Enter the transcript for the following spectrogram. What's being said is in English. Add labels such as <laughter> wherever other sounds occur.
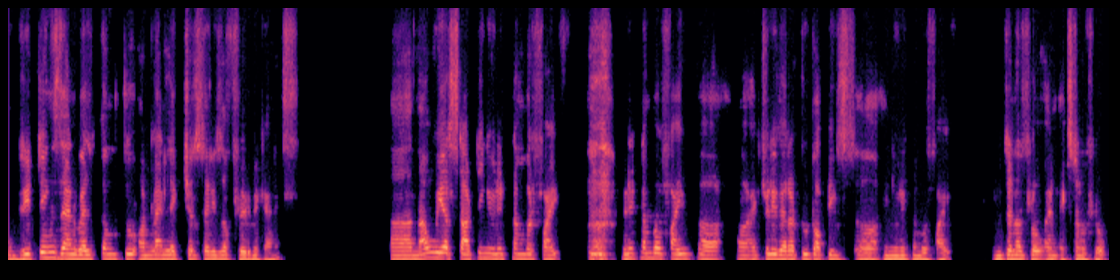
Uh, greetings and welcome to online lecture series of fluid mechanics. Uh, now we are starting unit number five. <clears throat> unit number five, uh, uh, actually there are two topics uh, in unit number five, internal flow and external flow.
